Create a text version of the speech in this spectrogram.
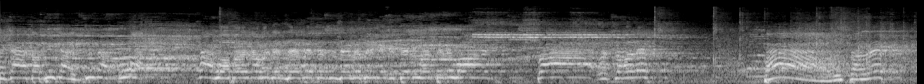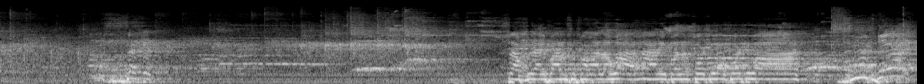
Nagkatapigan. Sino nakuha? Nakuha pa rin number 27-27. Binigay kay 21-21. Foul. What's on left? Foul. What's on left? Second. Sablay para sa pangalawa. Nariba ng 41-41. Two points!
